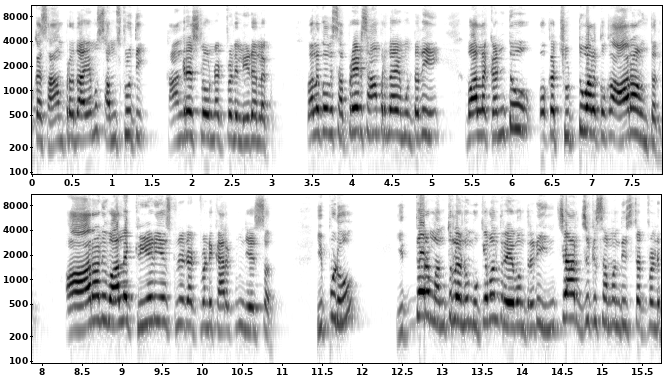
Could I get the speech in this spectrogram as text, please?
ఒక సాంప్రదాయము సంస్కృతి కాంగ్రెస్లో ఉన్నటువంటి లీడర్లకు. వాళ్ళకు ఒక సపరేట్ సాంప్రదాయం ఉంటుంది. వాళ్ళకంటూ ఒక చుట్టూ వాళ్ళకు ఒక ఆరా ఉంటుంది. ఆ ఆరాని వాళ్ళే క్రియేట్ చేసుకునేటటువంటి కార్యక్రమం చేస్తారు. ఇప్పుడు ఇద్దరు మంత్రులను ముఖ్యమంత్రి రేవంత్ రెడ్డి ఇన్ఛార్జ్కి సంబంధించినటువంటి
